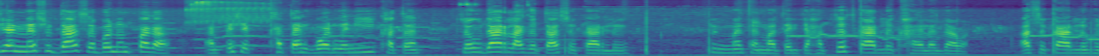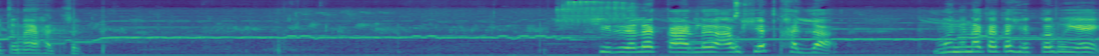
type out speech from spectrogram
त्यांना सुद्धा असं बनवून बघा आणि कसे खातान गोडवणी खातान चवदार लागत असं कारलं. तुम्ही म्हणता म्हातारीच्या हातच कारलं खायला जावा. असं कारलं होतं माझ्या हातचं. शरीराला कारलं औषध खात जा. म्हणू नका का हे कडू ये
